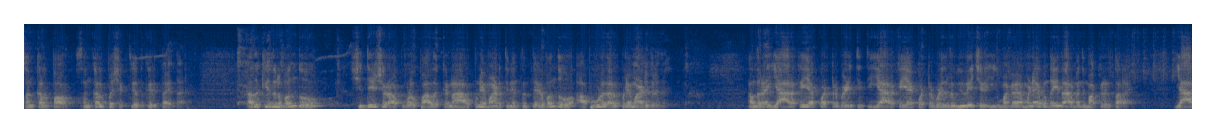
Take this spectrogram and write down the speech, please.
ಸಂಕಲ್ಪ ಅವರು. ಸಂಕಲ್ಪ ಶಕ್ತಿ ಅಂತ ಕರಿತಾ ಇದ್ದಾರೆ. ಅದಕ್ಕೆ ಇದನ್ನು ಬಂದು ಸಿದ್ದೇಶ್ವರ ಅಪ್ಪುಗಳ ಪಾದಕ್ಕೆ ನಾ ಅರ್ಪಣೆ ಮಾಡ್ತೀನಿ ಅಂತಂತೇಳಿ ಬಂದು ಅಪ್ಪುಗಳಿಗೆ ಅರ್ಪಣೆ ಮಾಡಿದ್ರು ಇದು. ಅಂದ್ರೆ ಯಾರ ಕೈಯಾಗ ಕೊಟ್ಟರೆ ಬೆಳಿತೈತಿ, ಯಾರ ಕೈಯಾಗ ಕೊಟ್ಟರೆ ಬೆಳೆದ್ರು ವಿವೇಚನೆ. ಈಗ ಮಗ ಮನ್ಯಾಗ ಒಂದು ಐದಾರು ಮಂದಿ ಮಕ್ಕಳು ಇರ್ತಾರೆ. ಯಾರ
